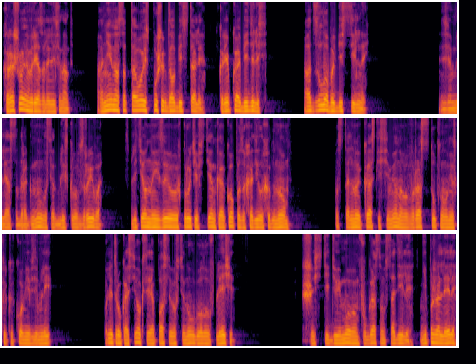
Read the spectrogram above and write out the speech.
хорошо им врезали, лейтенант. Они нас от того из пушек долбить стали. Крепко обиделись. От злобы бессильной. Земля содрогнулась от близкого взрыва. Сплетенная из ивовых прутьев стенка окопа заходила ходуном. По стальной каске Семенова в раз стукнул несколько комьев земли. Политрук осекся и опасливо втянул голову в плечи. Шестидюймовым фугасом всадили, не пожалели.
